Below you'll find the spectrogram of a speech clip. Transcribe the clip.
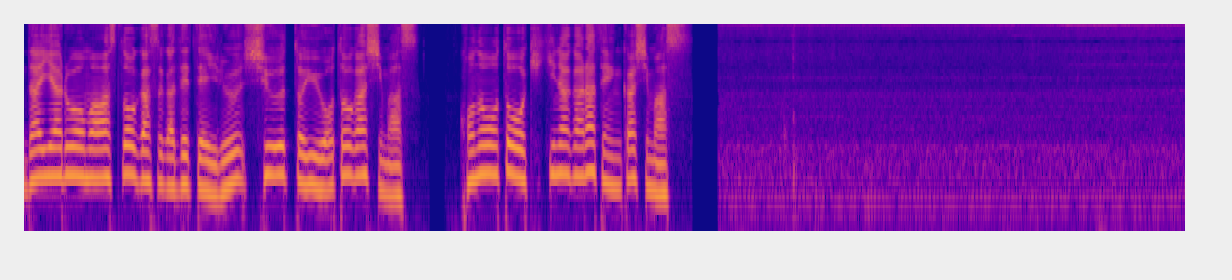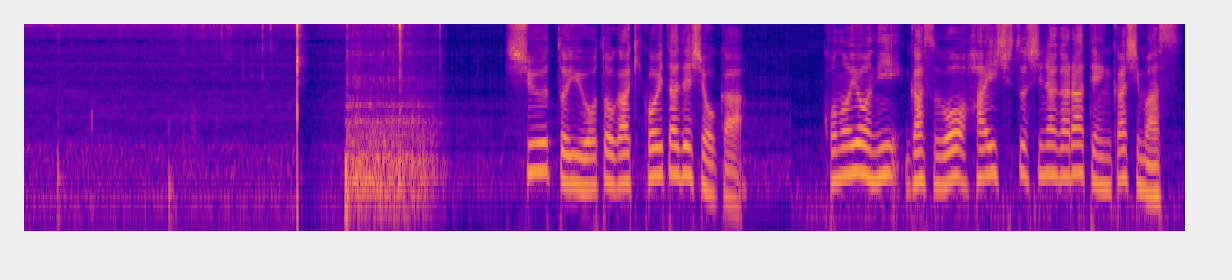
ダイヤルを回すとガスが出ているシューという音がします。この音を聞きながら点火します。シューという音が聞こえたでしょうか？このようにガスを排出しながら点火します。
